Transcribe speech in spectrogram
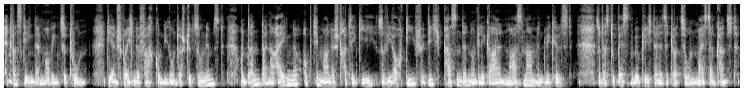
etwas gegen dein Mobbing zu tun, die entsprechende fachkundige Unterstützung nimmst und dann deine eigene optimale Strategie sowie auch die für dich passenden und legalen Maßnahmen entwickelst, sodass du bestmöglich deine Situation meistern kannst.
